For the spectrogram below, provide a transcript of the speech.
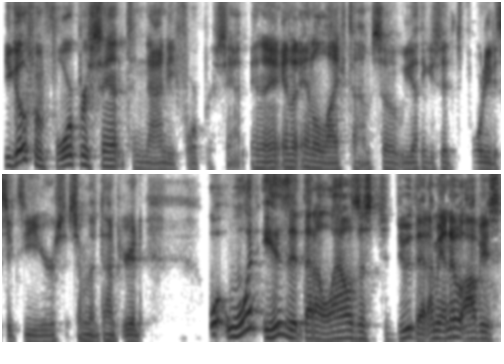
You go from four percent to ninety four percent in a, in a in a lifetime. So I think you said forty to sixty years, some of that time period. What, what is it that allows us to do that? I mean, I know obvious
